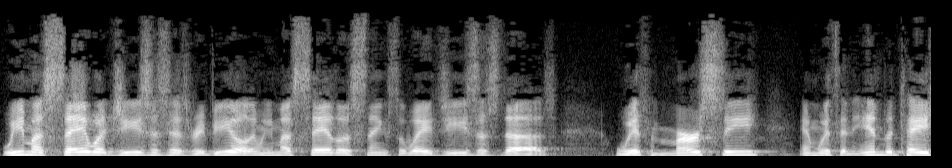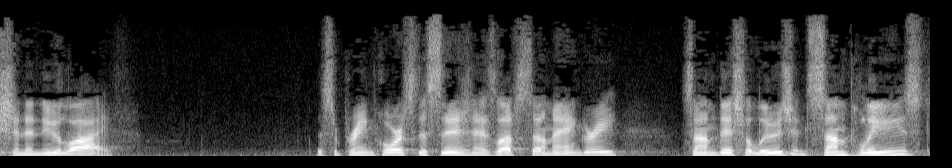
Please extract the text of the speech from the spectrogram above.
We must say what Jesus has revealed, and we must say those things the way Jesus does, with mercy and with an invitation to new life. The Supreme Court's decision has left some angry, some disillusioned, some pleased,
